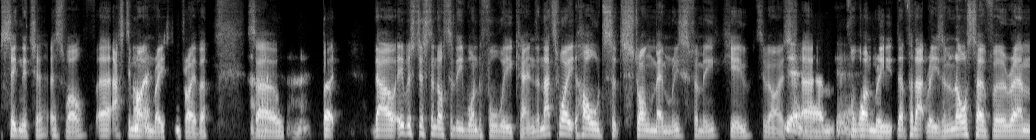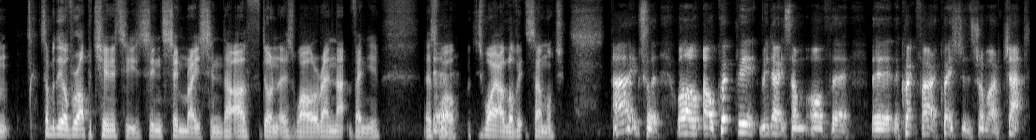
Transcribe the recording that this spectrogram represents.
signature as well, uh, Aston Oh, Martin racing driver. So, uh-huh. but no, it was just an utterly wonderful weekend, and that's why it holds such strong memories for me, Hugh. To be honest, Yeah, um, yeah. for one reason, for that reason, and also for um, some of the other opportunities in sim racing that I've done as well around that venue, as Yeah. well, which is why I love it so much. Ah, excellent. Well, I'll, I'll quickly read out some of the, the, the quick fire questions from our chat.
